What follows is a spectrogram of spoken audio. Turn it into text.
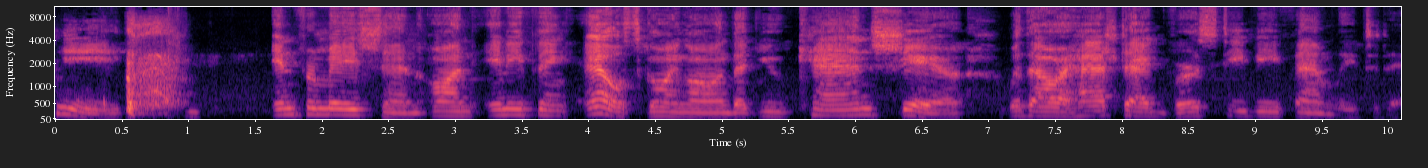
tea information on anything else going on that you can share with our hashtag Verse TV family today?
